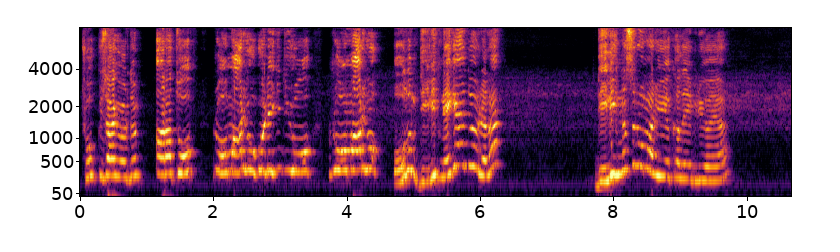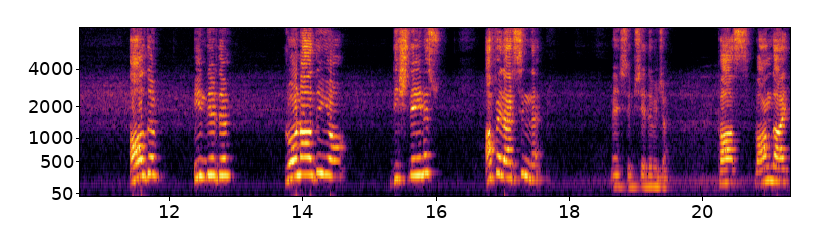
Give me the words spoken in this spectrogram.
Çok güzel gördüm. Ara top. Romario gole gidiyor. Romario. Oğlum delik ne geldi öyle lan? Deli nasıl Romario'yu yakalayabiliyor ya? Aldım. indirdim. Ronaldinho. Dişleğine affedersin de Neyse bir şey demeyeceğim. Pas. Van Dijk.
